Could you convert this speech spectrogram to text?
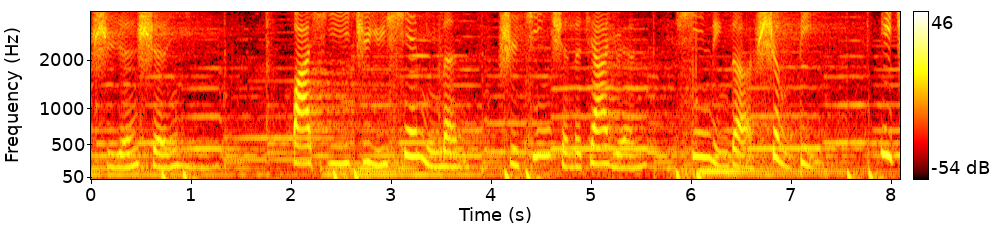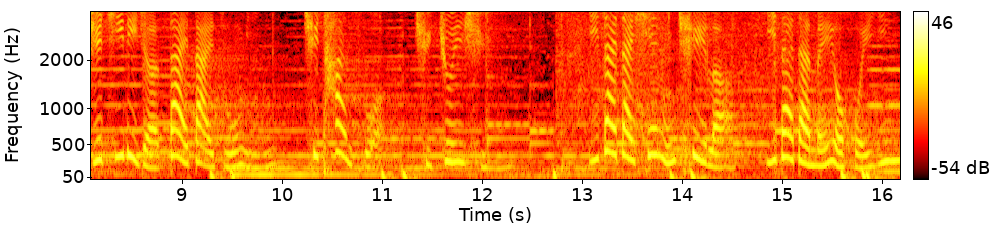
使人神怡。花溪之于先民们，是精神的家园，心灵的圣地，一直激励着代代族民去探索，去追寻。一代代先民去了，一代代没有回音。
